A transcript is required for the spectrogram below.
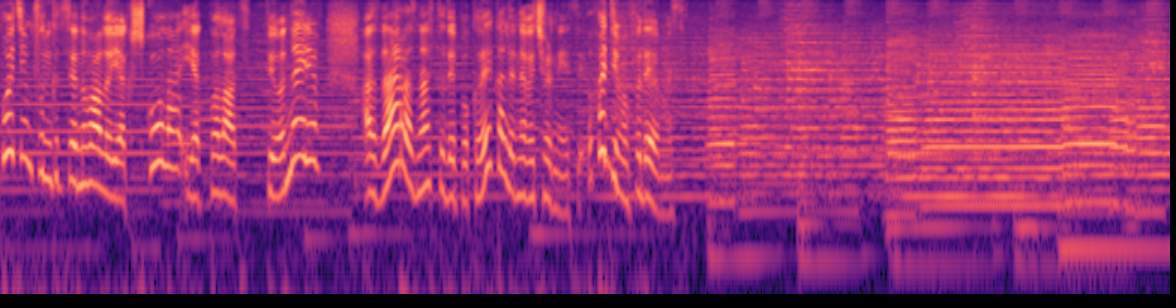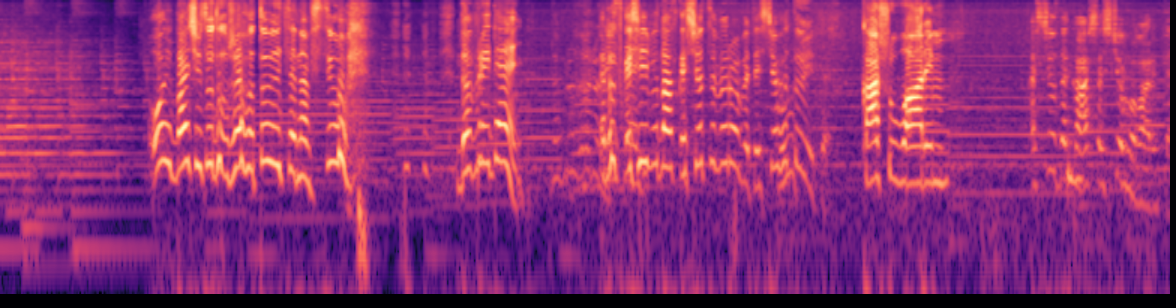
Потім функціонувало як школа, як палац піонерів. А зараз нас туди покликали на вечорниці. Ходімо, подивимось. Ой, бачу, тут вже готуються на всю. Добрий день. Розкажіть, будь ласка, що це ви робите? Що готуєте? Кашу варимо. А що за каша? З чого варите?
